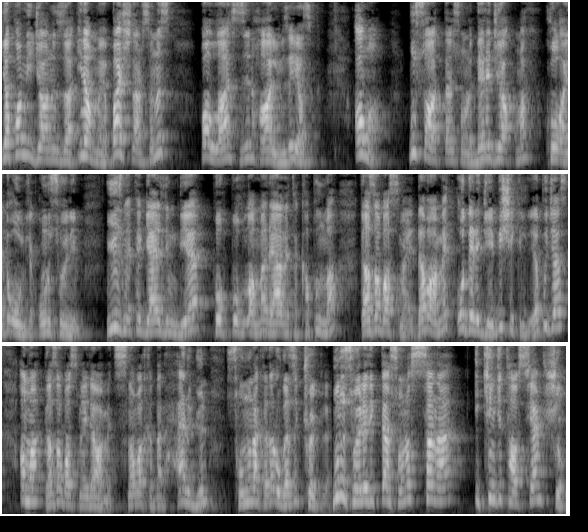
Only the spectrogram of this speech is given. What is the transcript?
yapamayacağınıza inanmaya başlarsanız vallahi sizin halinize yazık. Ama bu saatten sonra derece yapmak kolay da olmayacak onu söyleyeyim. 100 nete geldim diye pohpohlanma, rehavete kapılma. Gaza basmaya devam et. O dereceyi bir şekilde yapacağız. Ama gaza basmaya devam et. Sınava kadar her gün sonuna kadar o gazı kökle. Bunu söyledikten sonra sana ikinci tavsiyem şu.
